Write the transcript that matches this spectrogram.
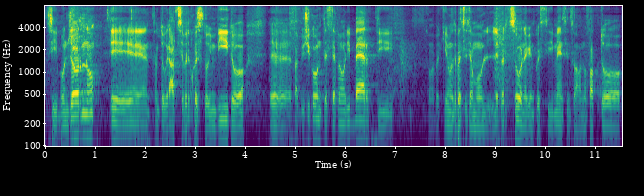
Sì, buongiorno. E, intanto grazie per questo invito. Eh, Fabio Ciconte, Stefano Liberti, insomma, per chi non lo sapesse siamo le persone che in questi mesi insomma, hanno fatto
